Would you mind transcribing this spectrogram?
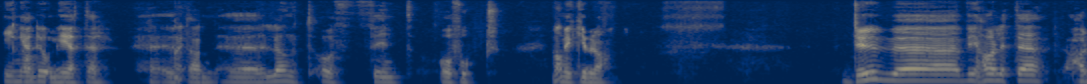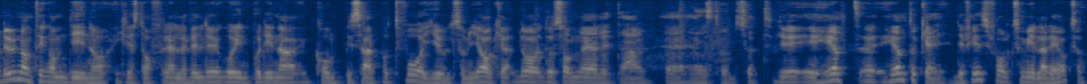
inga Ja. dumheter. Eh, utan eh, lugnt och fint och fort. Ja. Mycket bra. Du, eh, vi har lite... Har du någonting om Dino, Kristoffer, eller vill du gå in på dina kompisar på två hjul som jag. Då, då somnar jag lite här eh, en stund. Så det är helt, eh, helt okej. Det finns folk som gillar det också.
